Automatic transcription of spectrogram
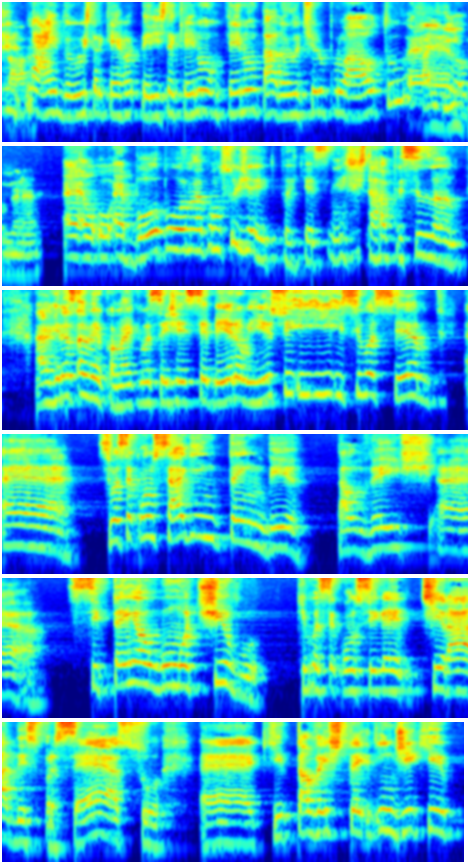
Nossa, na indústria, quem é roteirista, quem não, quem não tá dando tiro pro alto, é, alívio, né? é, ou é bobo ou não é bom sujeito, porque assim a gente estava precisando. Aí eu queria saber como é que vocês receberam isso e, e- e se você é, se você consegue entender, talvez, é, se tem algum motivo que você consiga tirar desse processo, é, que talvez te- indique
